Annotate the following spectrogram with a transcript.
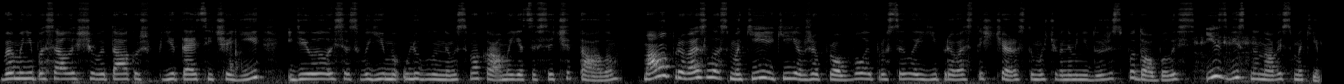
Ви мені писали, що ви також п'єте ці чаї і ділилися своїми улюбленими смаками. Я це все читала. Мама привезла смаки, які я вже пробувала, і просила її привезти ще раз, тому що вони мені дуже сподобались. І, звісно, нові смаки.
